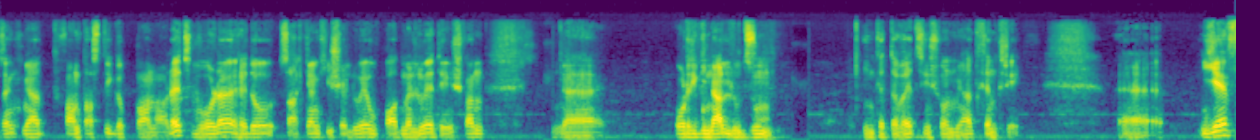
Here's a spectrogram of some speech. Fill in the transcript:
ասենք մի հատ ֆանտաստիկ բան արեց, որը հետո սահքյանք հիշելու է ու պատմելու է թե ինչքան օրիգինալ լուծում ինքը տվեց ինչ որ մի հատ խնդրի եւ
